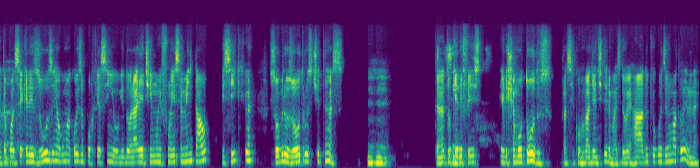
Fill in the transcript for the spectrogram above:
Então Ah, pode ser que eles usem alguma coisa porque assim, o Ghidorah ele tinha uma influência mental, psíquica sobre os outros titãs, uhum. tanto que Sim. ele fez, ele chamou todos para se curvar diante dele, mas deu errado que o Godzilla matou ele, né?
